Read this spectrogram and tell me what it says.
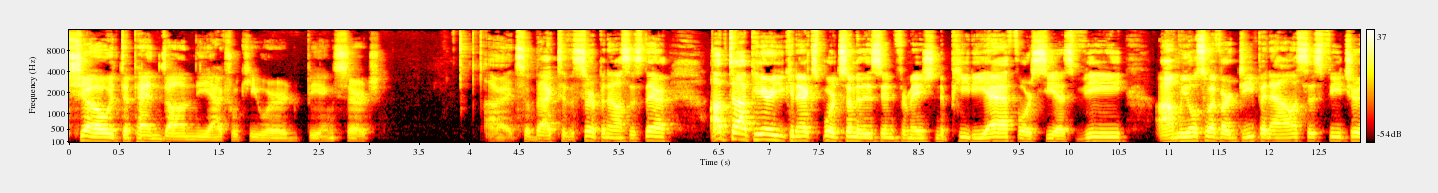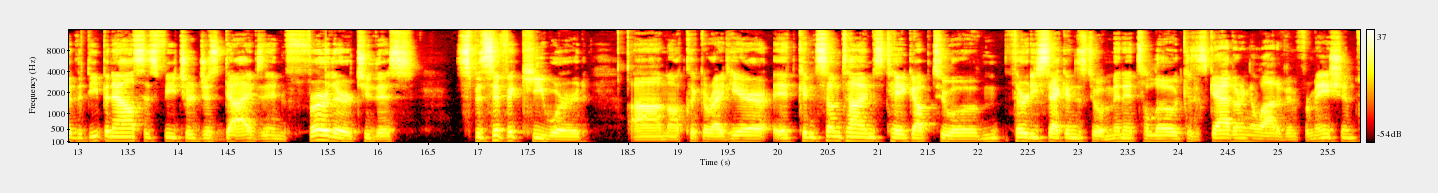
show. It depends on the actual keyword being searched. All right, so back to the SERP analysis there. Up top here, you can export some of this information to PDF or CSV. Um, we also have our deep analysis feature. The deep analysis feature just dives in further to this specific keyword. Um, I'll click it right here. It can sometimes take up to a, 30 seconds to a minute to load because it's gathering a lot of information.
